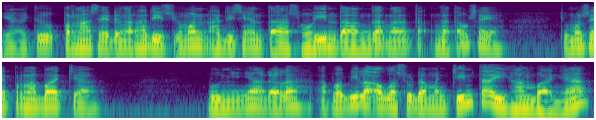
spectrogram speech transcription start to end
Ya, itu pernah saya dengar hadis, cuman hadisnya entah sohin entah enggak enggak enggak tahu saya. Cuman saya pernah baca Bunyinya adalah apabila Allah sudah mencintai hambanya,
